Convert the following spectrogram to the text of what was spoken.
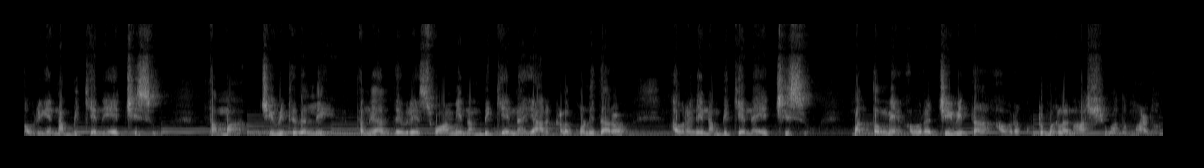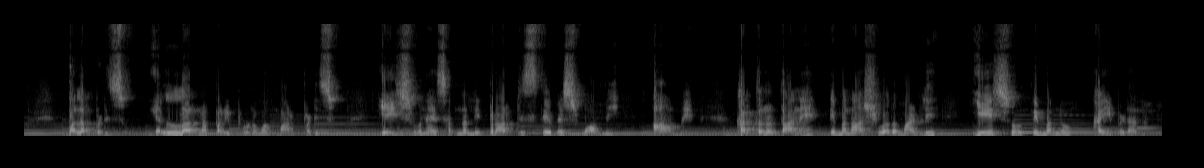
ಅವರಿಗೆ ನಂಬಿಕೆಯನ್ನು ಹೆಚ್ಚಿಸು. ತಮ್ಮ ಜೀವಿತದಲ್ಲಿ ತಂದೆಯ ದೇವರೇ ಸ್ವಾಮಿ ನಂಬಿಕೆಯನ್ನ ಯಾರು ಕಳ್ಕೊಂಡಿದ್ದಾರೋ ಅವರಲ್ಲಿ ನಂಬಿಕೆಯನ್ನ ಹೆಚ್ಚಿಸು. ಮತ್ತೊಮ್ಮೆ ಅವರ ಜೀವಿತ, ಅವರ ಕುಟುಂಬಗಳನ್ನು ಆಶೀರ್ವಾದ ಮಾಡು. ಬಲಪಡಿಸು. ಎಲ್ಲರನ್ನ ಪರಿಪೂರ್ಣವಾಗಿ ಮಾರ್ಪಡಿಸು. ಯೇಸುವಿನ ಹೆಸರಿನಲ್ಲಿ ಪ್ರಾರ್ಥಿಸ್ತೇವೆ ಸ್ವಾಮಿ. ಆಮೇಲೆ ಕರ್ತನು ತಾನೇ ನಿಮ್ಮನ್ನು ಆಶೀರ್ವಾದ ಮಾಡಲಿ. ಯೇಸು ನಿಮ್ಮನ್ನು ಕೈ ಬಿಡನು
